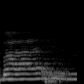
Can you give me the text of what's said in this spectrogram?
Bye.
